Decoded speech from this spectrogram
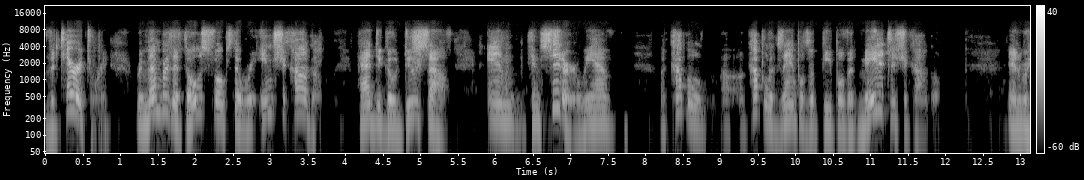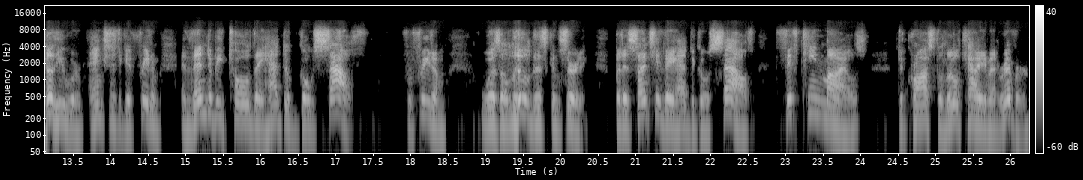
the territory, remember that those folks that were in Chicago had to go due south. And consider we have a couple a couple examples of people that made it to Chicago and really were anxious to get freedom and then to be told they had to go south for freedom was a little disconcerting but essentially they had to go south 15 miles to cross the little calumet river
